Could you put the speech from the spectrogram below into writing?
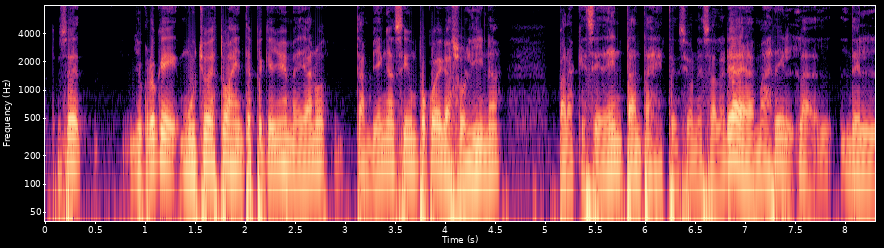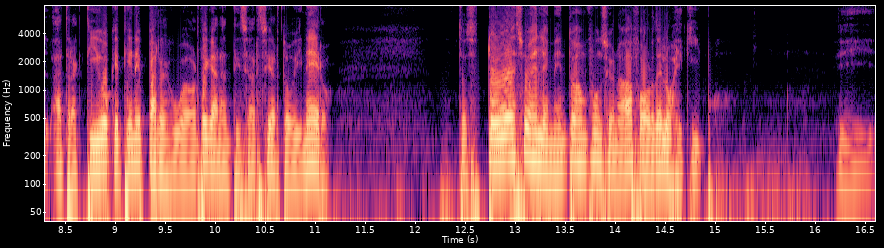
Entonces, yo creo que muchos de estos agentes pequeños y medianos también han sido un poco de gasolina para que se den tantas extensiones salariales, además del atractivo que tiene para el jugador de garantizar cierto dinero. Entonces, todos esos elementos han funcionado a favor de los equipos. Y,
